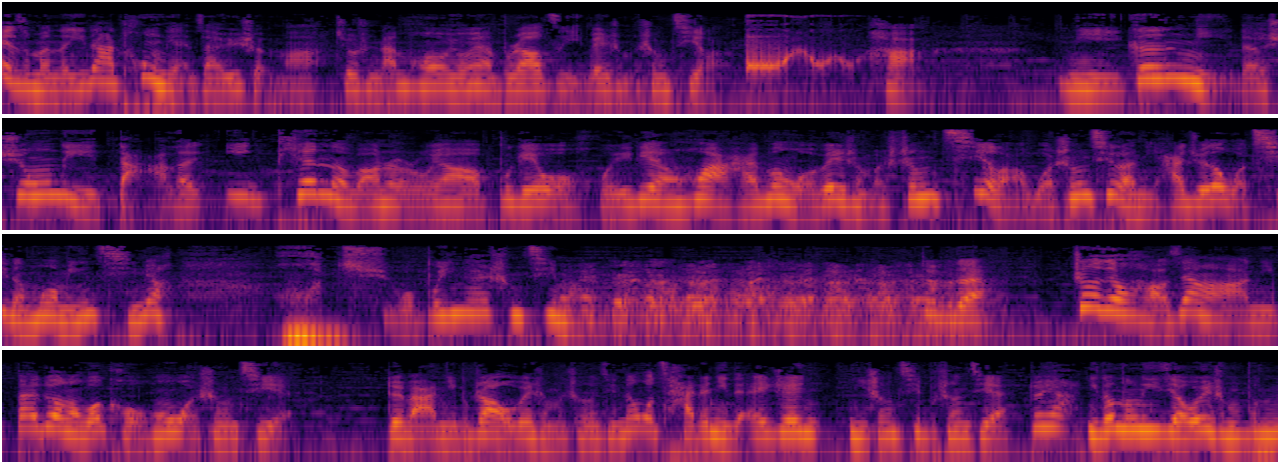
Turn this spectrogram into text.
妹子们的一大痛点在于什么？就是男朋友永远不知道自己为什么生气了。哈，你跟你的兄弟打了一天的王者荣耀，不给我回电话，还问我为什么生气了？我生气了，你还觉得我气得莫名其妙？我去，我不应该生气吗？对不对？这就好像啊，你掰断了我口红，我生气，对吧？你不知道我为什么生气，那我踩着你的 AJ，你生气不生气？对呀，你都能理解我为什么不能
